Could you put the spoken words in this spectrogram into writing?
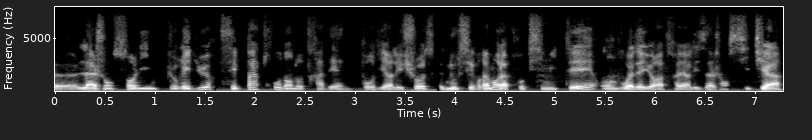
euh, l'agence en ligne pure et dure, c'est pas trop dans notre ADN pour dire les choses. Nous, c'est vraiment la proximité. On le voit d'ailleurs à travers les agences Citia.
